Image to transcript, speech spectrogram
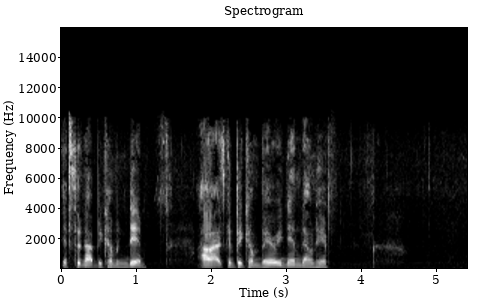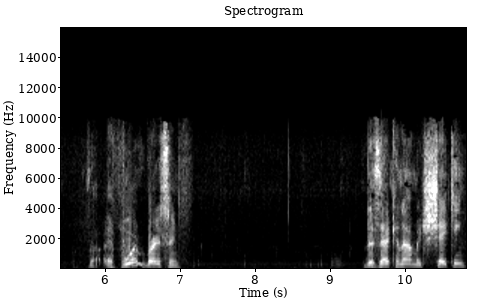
If they're not becoming dim. Our eyes can become very dim down here. So if we're embracing this economic shaking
